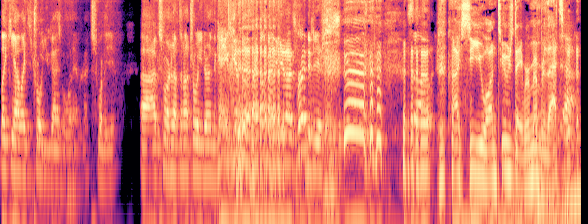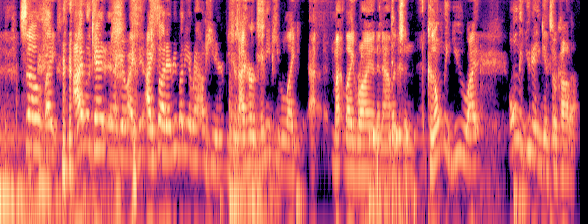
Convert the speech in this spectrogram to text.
like yeah I like to troll you guys, but whatever. That's what I do. Uh, I was smart enough to not troll you during the game because I was like I'm about to get unfriended here. So I see you on Tuesday. Remember that. yeah. So like I look at it and I go, I th- I thought everybody around here because I heard many people like uh, my, like Ryan and Alex and because only you I only you didn't get so caught up.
